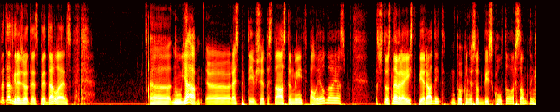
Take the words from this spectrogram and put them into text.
Bet atgriežoties pie Darlēnas. Uh, nu, jā, uh, respektīvi, šie stāsti un mīti palielinājās. Taču tos nevarēja īsti pierādīt. To, ka viņi esat bijis kultā ar something.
